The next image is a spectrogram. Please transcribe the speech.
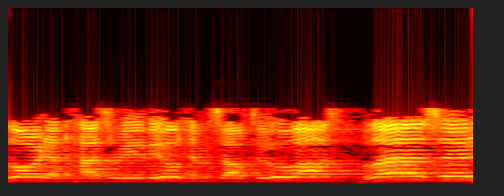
Lord and has revealed himself to us. Blessed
